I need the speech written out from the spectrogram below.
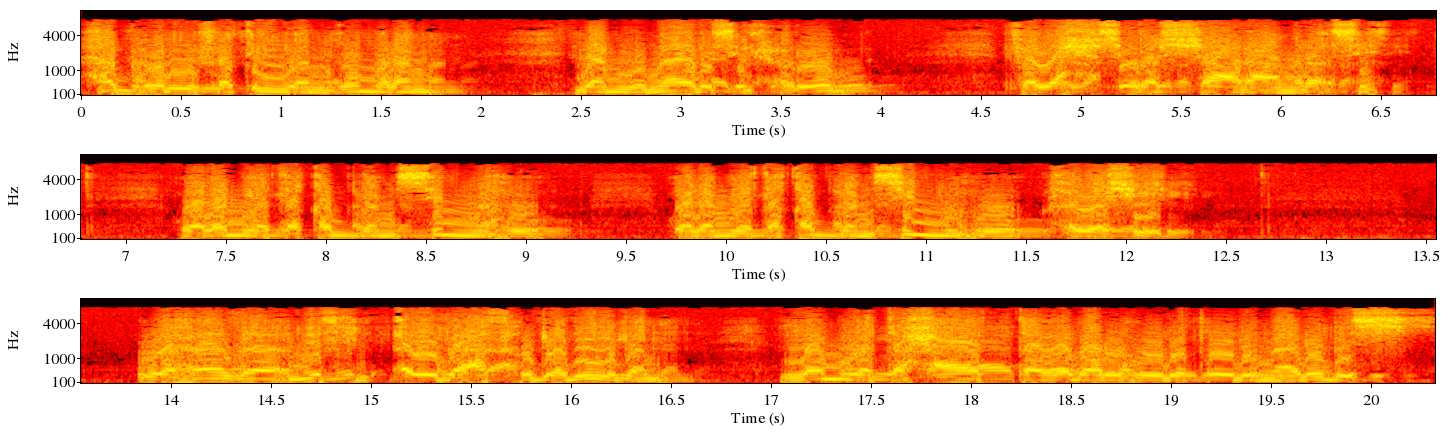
هبه لي فتيا غمرا لم يمارس الحروب فيحسر الشعر عن رأسه ولم يتقدم سنه ولم يتقدم سنه فيشيب. وهذا مثل أي بعثه جديدا لم يتحات وبره لطول ما لبس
